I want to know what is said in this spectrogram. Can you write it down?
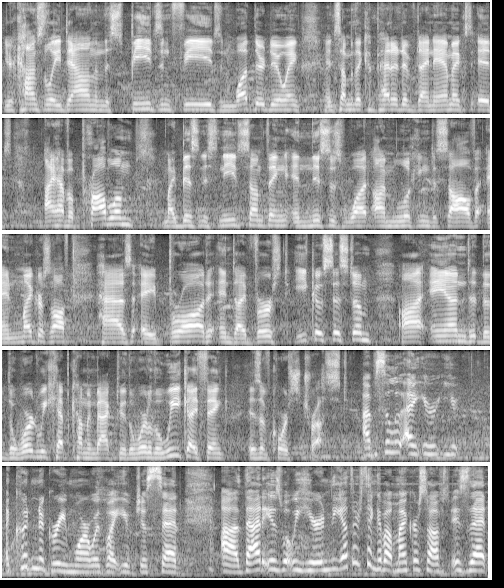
you're constantly down in the speeds and feeds and what they're doing and some of the competitive dynamics. It's, I have a problem, my business needs something, and this is what I'm looking to solve. And Microsoft has a broad and diverse ecosystem, uh, and the, the word we kept coming back to, the word of the week, I think, is of course trust. Absolutely, you're, you're, I couldn't agree more with what you've just said. Uh, that is what we hear, and the other thing about Microsoft is that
